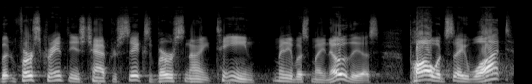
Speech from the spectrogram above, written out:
but in 1 Corinthians chapter 6, verse 19, many of us may know this, Paul would say, What?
